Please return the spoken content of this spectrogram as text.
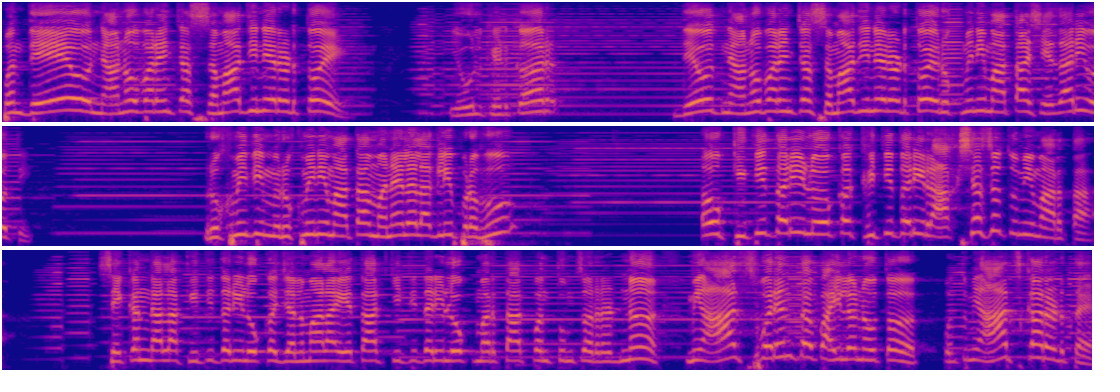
पण देव ज्ञानोबाऱ्यांच्या समाधीने रडतोय. येऊल खेडकर देव ज्ञानोबाऱ्यांच्या समाधीने रडतोय. रुक्मिणी माता शेजारी होती. रुक्मिणी रुक्मिणी माता म्हणायला लागली प्रभू अहो कितीतरी लोक कितीतरी राक्षस तुम्ही मारता. सेकंदाला कितीतरी लोक जन्माला येतात कितीतरी लोक मरतात पण तुमचं रडणं मी आजपर्यंत पाहिलं नव्हतं पण तुम्ही आज का रडताय?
